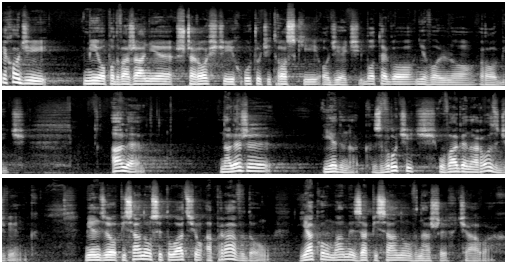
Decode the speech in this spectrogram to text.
Nie chodzi mi o podważanie szczerości ich uczuć i troski o dzieci, bo tego nie wolno robić. Ale należy jednak zwrócić uwagę na rozdźwięk między opisaną sytuacją a prawdą, jaką mamy zapisaną w naszych ciałach.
